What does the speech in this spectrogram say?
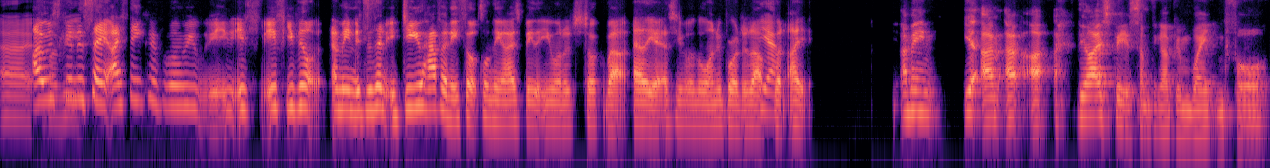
Uh, I was going to say, I think if when we, if if you've not, I mean, does any, do you have any thoughts on the ISB that you wanted to talk about, Elliot, as you were the one who brought it up? Yeah. But I, I mean, yeah, I, I, I, the ISB is something I've been waiting for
